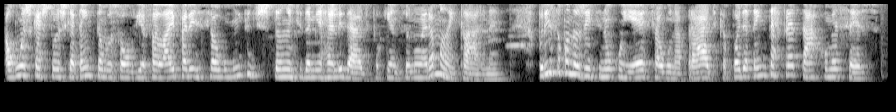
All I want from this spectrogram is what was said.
Algumas questões que até então eu só ouvia falar e parecia algo muito distante da minha realidade, porque antes eu não era mãe, claro, né? Por isso, quando a gente não conhece algo na prática, pode até interpretar como excesso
